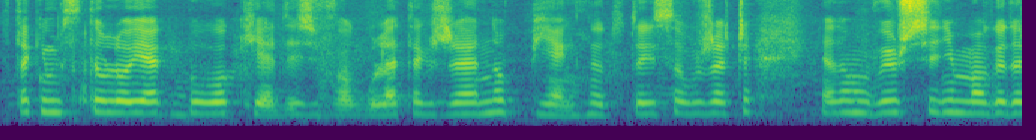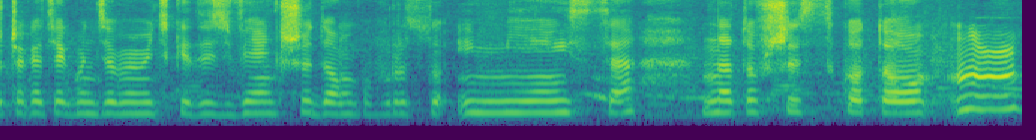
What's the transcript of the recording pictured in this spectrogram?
w takim stylu jak było kiedyś w ogóle, także no piękne tutaj są rzeczy. Ja to mówię, już się nie mogę doczekać, jak będziemy mieć kiedyś większy dom po prostu i miejsce na to wszystko, to mm,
